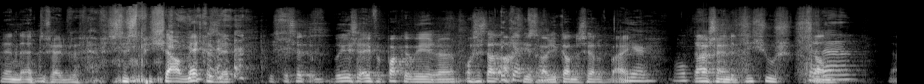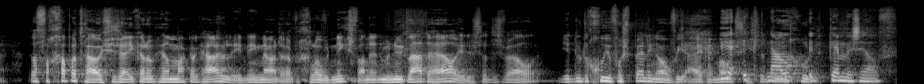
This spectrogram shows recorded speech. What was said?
En, en toen zeiden we, we hebben ze speciaal weggezet. Dus we zetten, wil je ze even pakken weer? of ze staan heb achter je trouwens, je kan er zelf bij. Hier. Daar zijn de tissues dan. Ja. Wat van grappig trouwens, je zei, ik kan ook heel makkelijk huilen. Ik denk, nou, daar geloof ik niks van. En een minuut later huil je. Dus dat is wel, je doet een goede voorspelling over je eigen Ja, emoties. ik, dat nou, goed. ik ken mezelf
